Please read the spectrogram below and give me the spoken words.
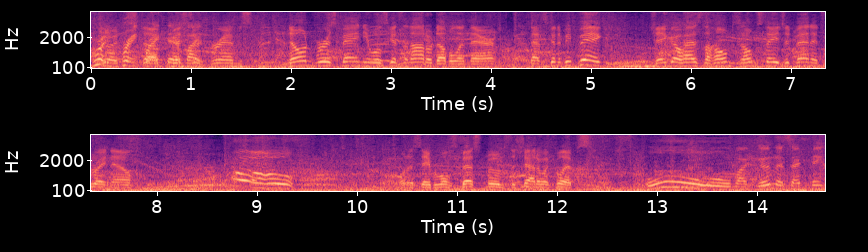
great Good break stuff. right there Mr. by Grims, known for his manuals, gets an auto double in there. That's going to be big. Jago has the home home stage advantage right now. Whoa! One of Sabrewulf's best moves, the Shadow Eclipse. Oh my goodness, I think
